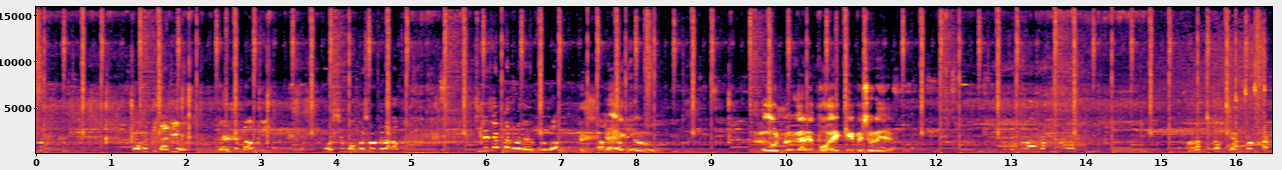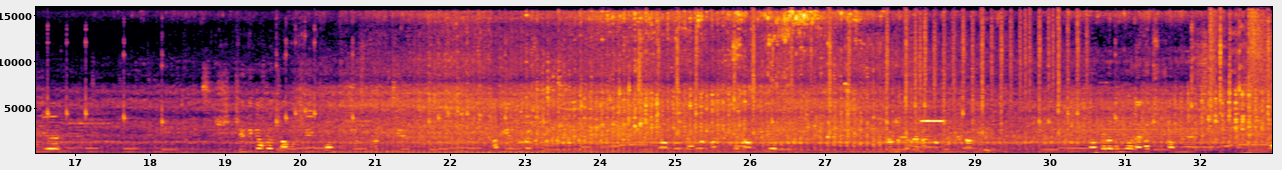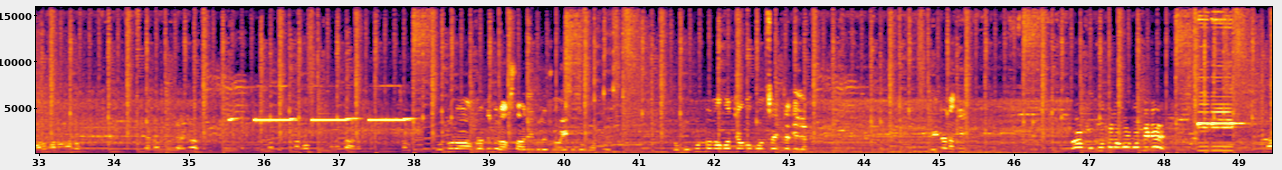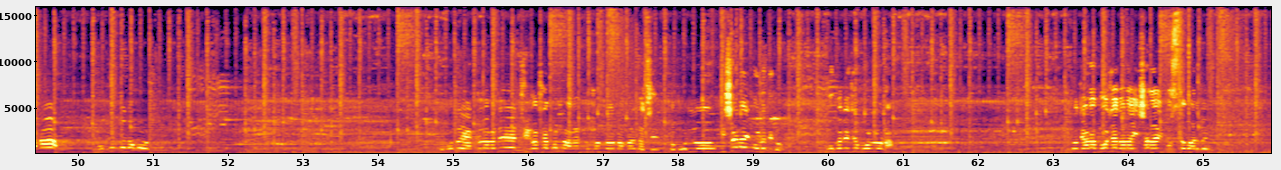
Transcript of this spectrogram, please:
তখন কি জানিও গাড়িটার নাম কি? পশ্চিমবঙ্গ সরকারের হাতি। চিনে চাপটা করে দেবে পুরো বল। কেমন হাতি? একদম। অন্য গাড়ি ভয়ে কেঁপে সরে যায়। বন্ধুরা আমরা কিন্তু মারাত্মক জ্যামজট কাটিয়ে যেদিকে আমরা যাব সেই কম্পিউটার তারপরে বন্ধুরা দেখাচ্ছি সামনে আরও ভালো দেখানোর জায়গা বন্ধুরা, আমরা কিন্তু রাস্তা হারিয়ে ফেলেছিলাম এইটুকুর মধ্যে। তো মুকুন্দনগর যাব কোন সাইডটা কে জানে? এইটা নাকি? মুকুন্দনগর কোন দিকে? কাকা, মুকুন্দনগর। তো বলতো একজনের কাছে জিজ্ঞাসা করলাম এক দোকানদার কাকার কাছে। তো বলল, ইশারাই বলে দিল। মুখে কিছু বলল না। তো যারা বোঝে তারা ইশারাই বুঝতে পারবে।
